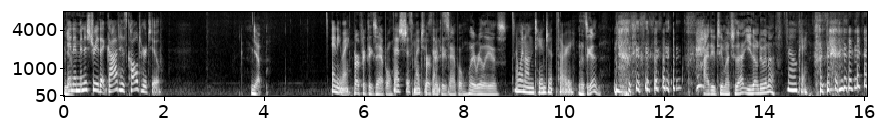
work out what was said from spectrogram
in a ministry that God has called her to. Yep. Anyway, Perfect example. that's just my two Perfect cents. example. It really is. I went on a tangent, sorry. That's good. I do too much of that. You don't do enough. Oh, okay.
